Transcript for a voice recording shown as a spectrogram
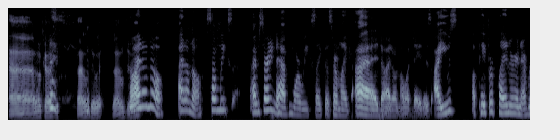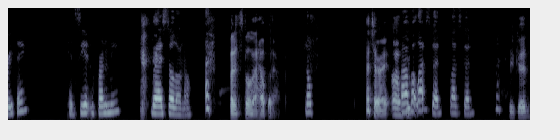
Uh, okay. That'll do it. That'll do so it. I don't know. I don't know. Some weeks I'm starting to have more weeks like this where I'm like, I don't, I don't know what day it is. I use a paper planner and everything. Can see it in front of me, but I still don't know. but it's still not helping out. Nope. That's all right. Oh, uh, but Lev's good. Lev's good. She's good.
